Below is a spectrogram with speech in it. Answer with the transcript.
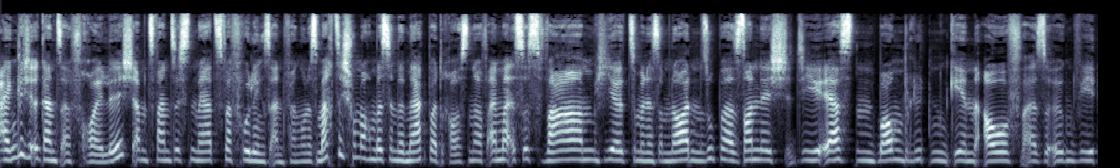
eigentlich ganz erfreulich. Am 20. März war Frühlingsanfang und es macht sich schon noch ein bisschen bemerkbar draußen. Auf einmal ist es warm, hier zumindest im Norden super sonnig. Die ersten Baumblüten gehen auf, also irgendwie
